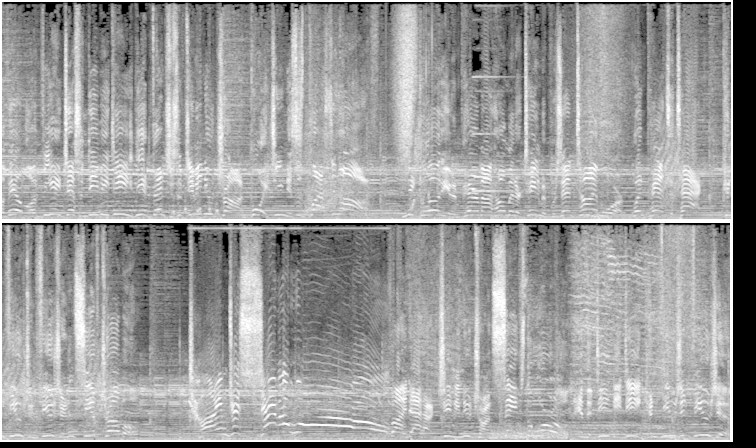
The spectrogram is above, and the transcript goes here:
available on VHS and DVD, The Adventures of Jimmy Neutron. Boy Genius is blasting off. Nickelodeon and Paramount Home Entertainment present Time Warp, When Pants Attack, Confusion Fusion, and Sea of Trouble. Time to save the world! Find out how Jimmy Neutron saves the world in the DVD Confusion Fusion.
